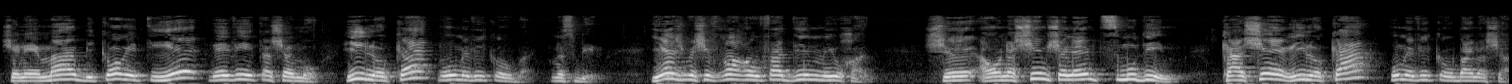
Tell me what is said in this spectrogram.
שנאמר ביקורת תהיה והביא את אשמו. היא לוקה והוא מביא קורבן. נסביר. יש בשפחה חרופה דין מיוחד, שהעונשים שלהם צמודים. כאשר היא לוקה, הוא מביא קורבן אשם.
